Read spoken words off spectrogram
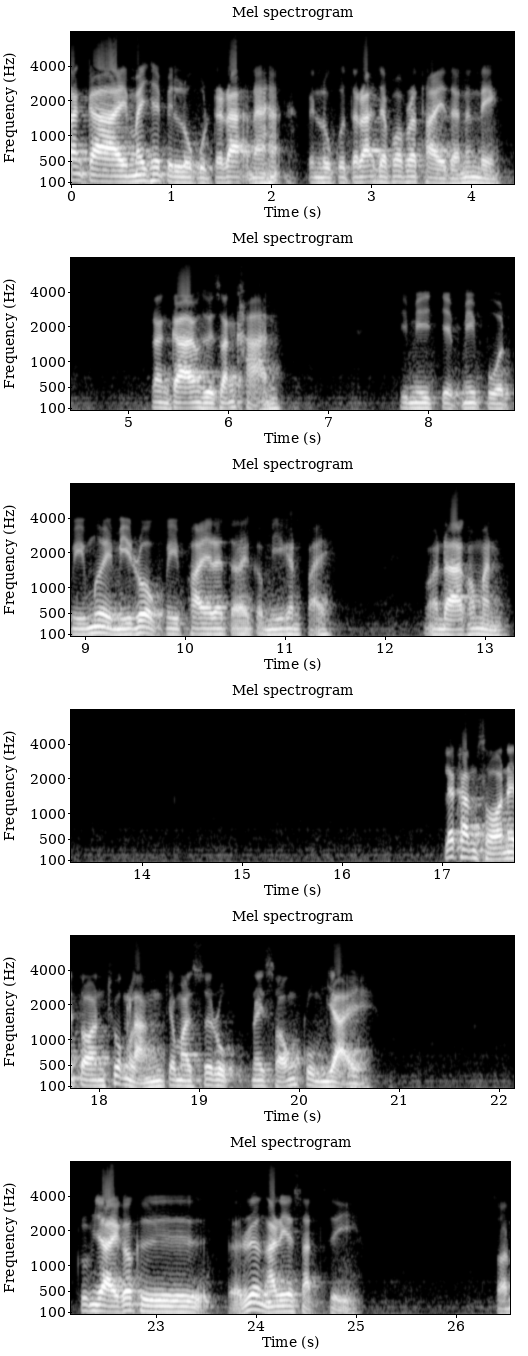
ร่างกายไม่ใช่เป็นโลกุตระนะฮะเป็นโลกุตระเฉพาะพระไทยแต่นั่นเอง ร่างกายมันคือสังขาร ที่มีเจ็บมีปวดมีเมื่อยมีโรคมีภัยอะไรต่ออะไรก็มีกันไปธรรมดาของมัน และคำสอนในตอนช่วงหลังจะมาสรุปในสองกลุ่มใหญ่ กลุ่มใหญ่ก็คือเรื่องอริยสัจสี่สอน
